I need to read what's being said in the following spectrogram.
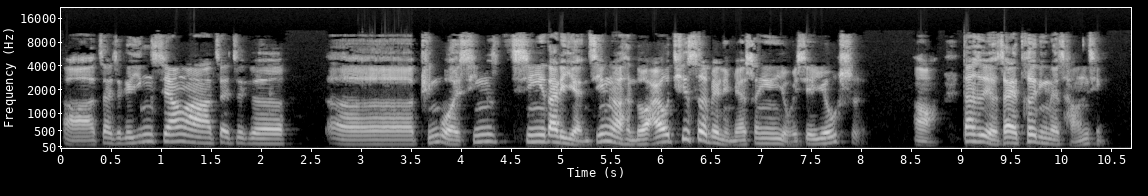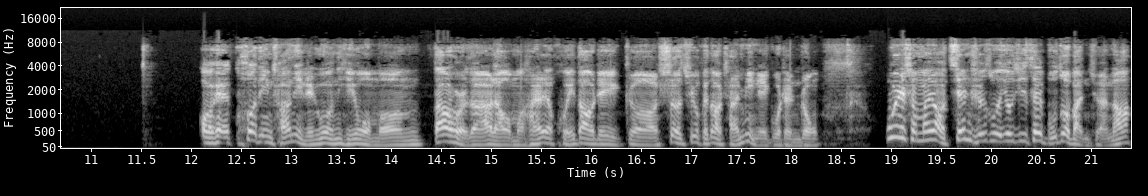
啊，在这个音箱啊，在这个呃苹果新新一代的眼镜啊，很多 IOT 设备里面声音有一些优势啊，但是也在特定的场景。OK，特定场景这个问题，我们待会儿再聊。我们还是回到这个社区，回到产品这个过程中，为什么要坚持做 UGC 不做版权呢？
